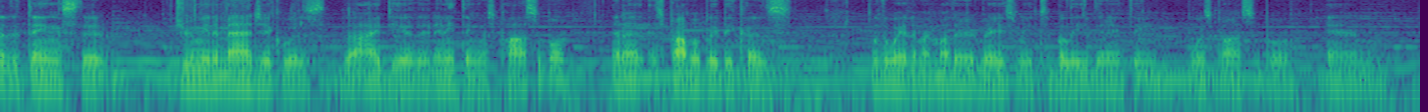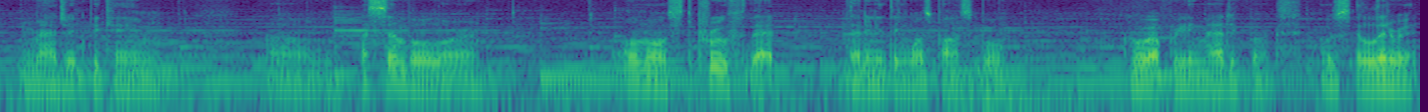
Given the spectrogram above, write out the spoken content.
of the things that drew me to magic was the idea that anything was possible, and it's probably because of the way that my mother had raised me to believe that anything was possible, and magic became um, a symbol or almost proof that, that anything was possible. Grew up reading magic books. I was illiterate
